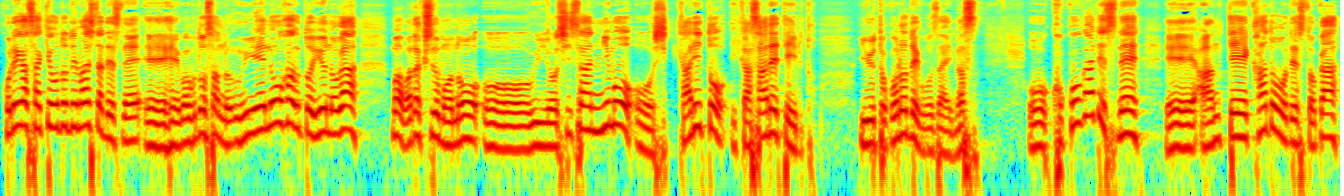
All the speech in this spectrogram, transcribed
これが先ほど出ましたですね、えー、平和不動産の運営ノウハウというのが、まあ、私どもの運用資産にもしっかりと活かされているというところでございます。ここがですね、えー、安定稼働ですとか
